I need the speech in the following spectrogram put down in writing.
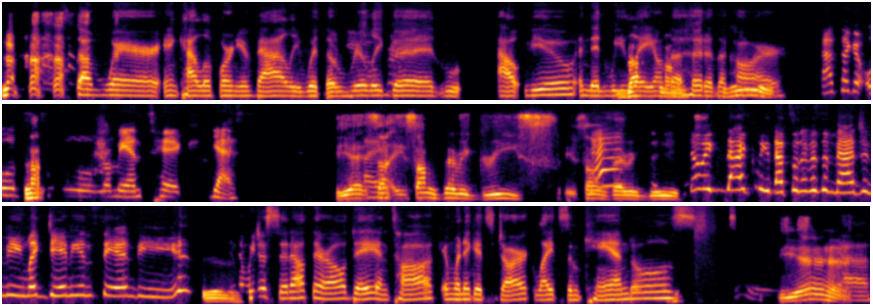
somewhere in California Valley with a really good out view and then we That lay on the hood of the good. car. That's like an old school romantic. Yes. yeah, it, so- it sounds very Grease. It sounds Yes. very Grease. No, exactly. That's what I was imagining, like Danny and Sandy. Yeah. And we just sit out there all day and talk and when it gets dark light some candles. Yeah, Yeah.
